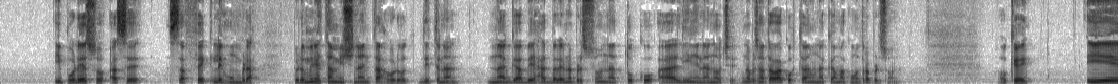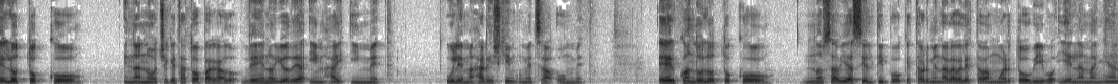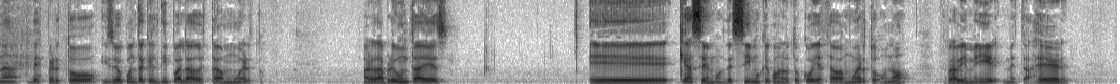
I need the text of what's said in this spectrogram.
y por eso hace Safek lejumbra. Pero mira esta Mishnah en Tajorot, de Tenan. Una persona tocó a alguien en la noche. Una persona estaba acostada en una cama con otra persona. ¿Ok? Y lo tocó en la noche, que está todo apagado, veno yodea imhai imet, ulemahar hishkim umetza omet. Él cuando lo tocó, no sabía si el tipo que estaba durmiendo a la vela estaba muerto o vivo, y en la mañana despertó y se dio cuenta que el tipo al lado estaba muerto. Ahora la pregunta es, eh, ¿qué hacemos? ¿Decimos que cuando lo tocó ya estaba muerto o no? Rabbi Meir metaher,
